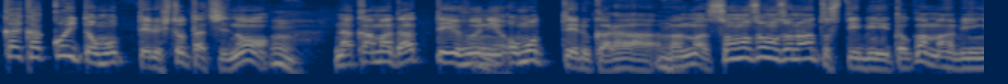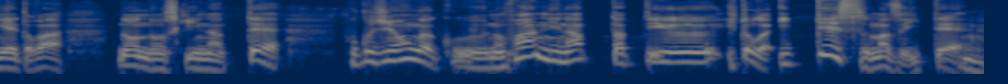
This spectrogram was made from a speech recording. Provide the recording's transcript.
回かっこいいと思ってる人たちの仲間だっていうふうに思ってるから、うん、まあそもそもその後スティービーとかマービン・ゲイとかどんどん好きになって黒人音楽のファンになったっていう人が一定数まずいて、うん、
